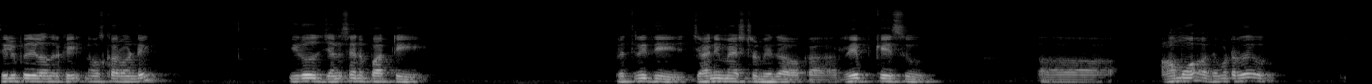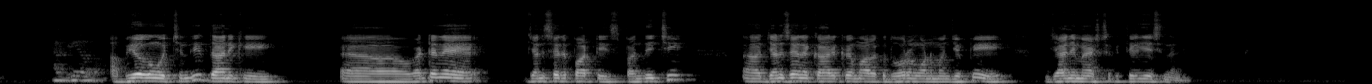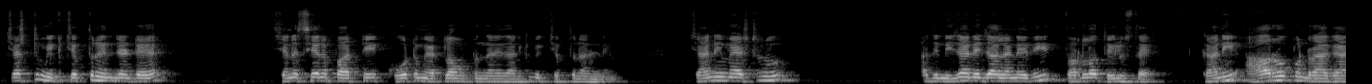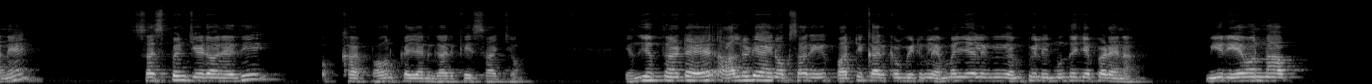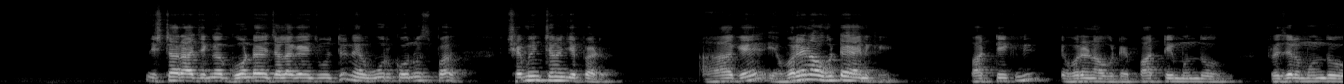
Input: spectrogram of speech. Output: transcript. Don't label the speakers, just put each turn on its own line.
తెలుగు ప్రజలందరికీ నమస్కారం అండి. ఈరోజు జనసేన పార్టీ ప్రతినిధి జానీ మాస్టర్ మీద ఒక రేప్ కేసు ఆమో అదేమంటారు?
అభియోగం.
వచ్చింది. దానికి వెంటనే జనసేన పార్టీ స్పందించి జనసేన కార్యక్రమాలకు దూరంగా ఉండమని చెప్పి జానీ మాస్టర్కి తెలియజేసిందండి. జస్ట్ మీకు చెప్తున్నది ఏంటంటే జనసేన పార్టీ కూటమి ఎట్లా ఉంటుందనే దానికి మీకు చెప్తున్నాను నేను. జానీ మాస్టరు అది నిజా నిజాలు అనేది త్వరలో తెలుస్తాయి. కానీ ఆరోపణ రాగానే సస్పెండ్ చేయడం అనేది ఒక్క పవన్ కళ్యాణ్ గారికి సాధ్యం. ఎందుకు చెప్తున్నానంటే ఆల్రెడీ ఆయన ఒకసారి పార్టీ కార్యక్రమం మీటింగ్లో ఎమ్మెల్యేలకు ఎంపీలు ముందే చెప్పాడు ఆయన. మీరు ఏమన్నా నిష్ఠారాజ్యంగా గోండా చల్లగాయించుకుంటే నేను ఊరుకోను స్ప క్షమించనని చెప్పాడు. అలాగే ఎవరైనా ఒకటే ఆయనకి పార్టీకి ఎవరైనా ఒకటే పార్టీ ముందు ప్రజల ముందు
